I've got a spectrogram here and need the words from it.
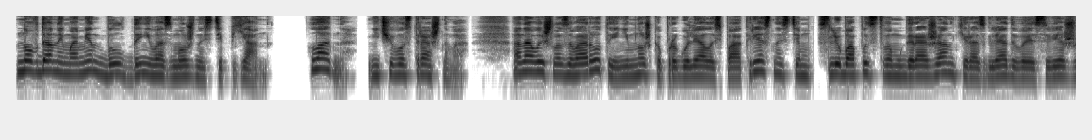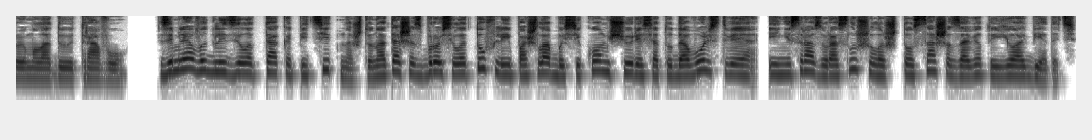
но в данный момент был до невозможности пьян. Ладно, ничего страшного. Она вышла за ворота и немножко прогулялась по окрестностям, с любопытством горожанки разглядывая свежую молодую траву. Земля выглядела так аппетитно, что Наташа сбросила туфли и пошла босиком, щурясь от удовольствия, и не сразу расслышала, что Саша зовет ее обедать.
